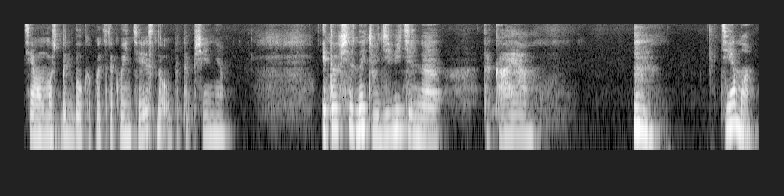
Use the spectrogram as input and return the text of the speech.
тему. Может быть, был какой-то такой интересный опыт общения. Это вообще, знаете, удивительная такая тема,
